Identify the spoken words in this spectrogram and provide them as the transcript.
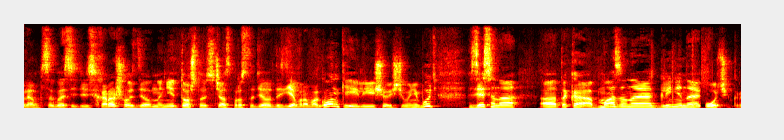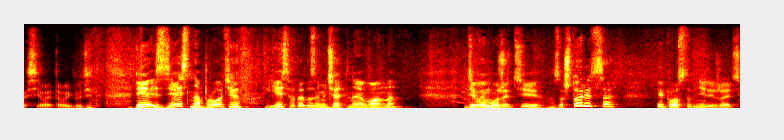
прям, согласитесь, хорошо сделано. Не то, что сейчас просто делают из евровагонки или еще из чего-нибудь. Здесь она а, такая обмазанная, глиняная. Очень красиво это выглядит. И здесь напротив есть вот эта замечательная ванна, где вы можете зашториться и просто в ней лежать.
